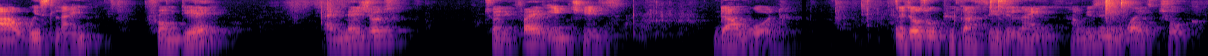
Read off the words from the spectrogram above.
our waistline. From there, I measured 25 inches downward. I just hope you can see the line. I'm using a white chalk.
